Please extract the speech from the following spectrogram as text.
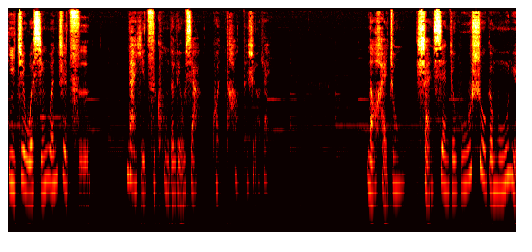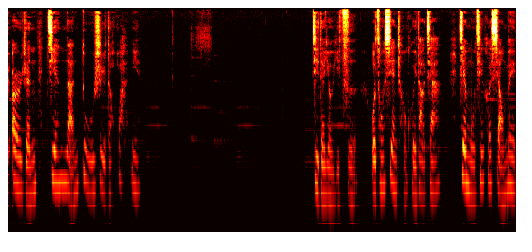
以致我行文至此，难以自控地流下。滚烫的热泪，脑海中闪现着无数个母女二人艰难度日的画面。记得有一次，我从县城回到家，见母亲和小妹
